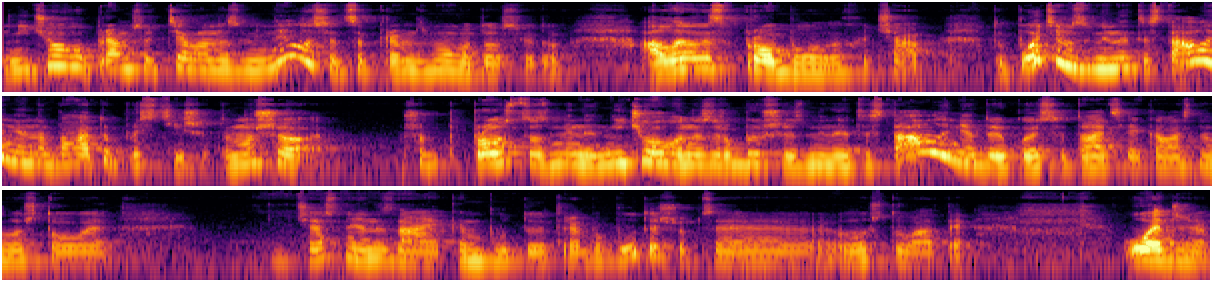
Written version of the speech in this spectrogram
нічого прям суттєво не змінилося, це прям з мого досвіду, але ви спробували хоча б, то потім змінити ставлення набагато простіше. Тому що, щоб просто змінити, нічого не зробивши, змінити ставлення до якоїсь ситуації, яка вас не влаштовує, чесно, я не знаю, яким Буддою треба бути, щоб це влаштувати. Отже,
